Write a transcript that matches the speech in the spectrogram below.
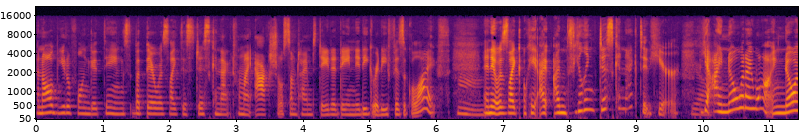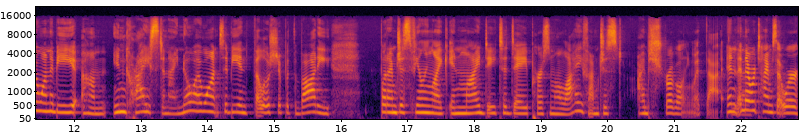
and all beautiful and good things. But there was like this disconnect from my actual, sometimes day to day, nitty gritty physical life. And it was like, okay, I, I'm feeling disconnected here. Yeah. yeah, I know what I want. I know I want to be um, in Christ, and I know I want to be in fellowship with the body but I'm just feeling like in my day to day personal life, I'm just, I'm struggling with that. And, yeah. and there were times that were,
